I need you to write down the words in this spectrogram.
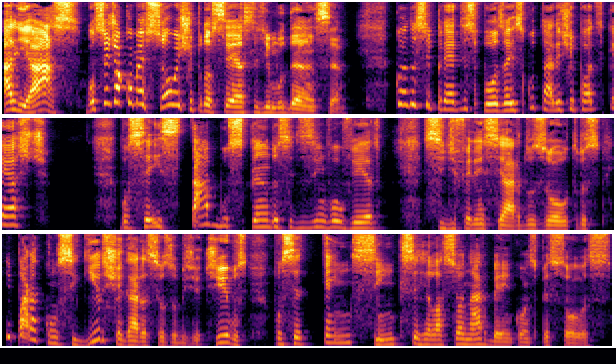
Aliás, você já começou este processo de mudança quando se predispôs a escutar este podcast. Você está buscando se desenvolver, se diferenciar dos outros, e para conseguir chegar aos seus objetivos, você tem sim que se relacionar bem com as pessoas.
